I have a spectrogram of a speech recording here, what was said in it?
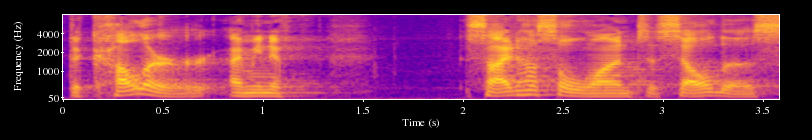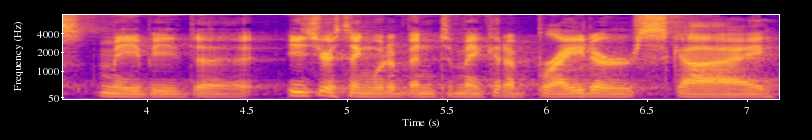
The color, I mean, if Side Hustle wanted to sell this, maybe the easier thing would have been to make it a brighter sky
